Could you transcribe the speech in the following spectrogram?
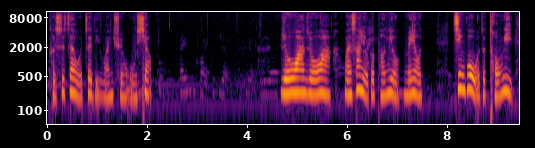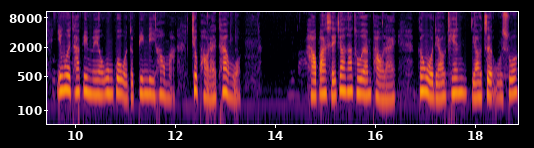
可是在我这里完全无效。揉啊揉啊，晚上有个朋友没有经过我的同意，因为他并没有问过我的病历号码，就跑来看我。好吧，谁叫他突然跑来跟我聊天聊着？我说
